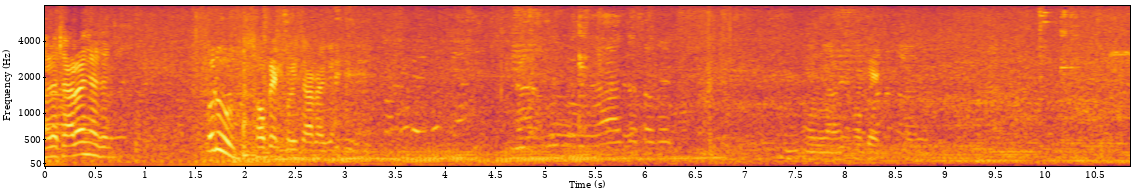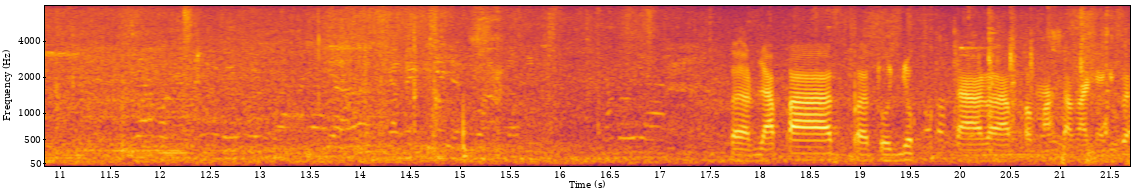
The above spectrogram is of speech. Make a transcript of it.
Ada caranya sih waduh sobek tuh caranya. Ada sobek. Sobek terdapat petunjuk cara pemasangannya juga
